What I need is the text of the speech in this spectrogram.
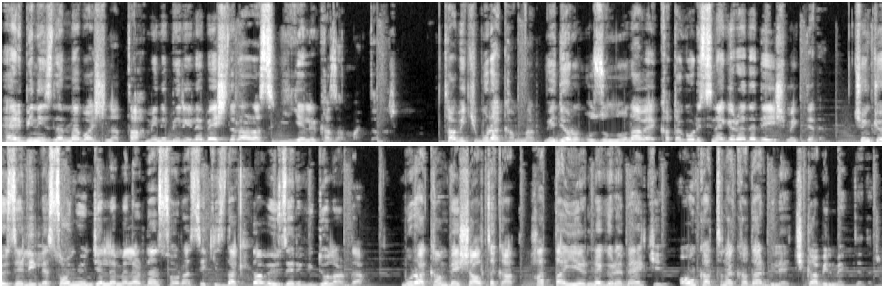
her bin izlenme başına tahmini 1 ile 5 lira arası bir gelir kazanmaktadır. Tabii ki bu rakamlar videonun uzunluğuna ve kategorisine göre de değişmektedir. Çünkü özellikle son güncellemelerden sonra 8 dakika ve üzeri videolarda bu rakam 5-6 kat hatta yerine göre belki 10 katına kadar bile çıkabilmektedir.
